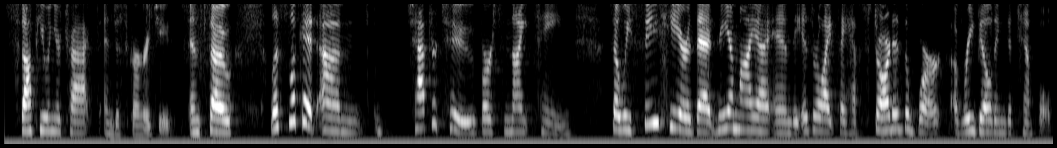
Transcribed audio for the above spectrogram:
stop you in your tracks and discourage you. And so let's look at um, chapter 2, verse 19. So we see here that Nehemiah and the Israelites, they have started the work of rebuilding the temple.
